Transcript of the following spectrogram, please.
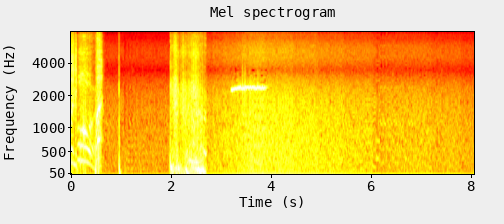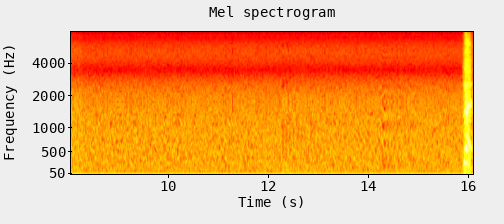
Twenty-four. Hut. Set.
